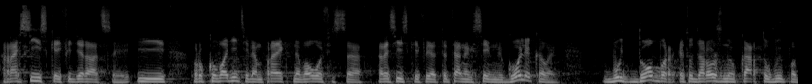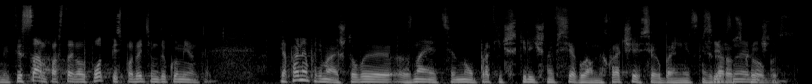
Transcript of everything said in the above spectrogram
Российской Федерации и руководителем проектного офиса Российской Федерации Татьяной Алексеевны Голиковой, будь добр эту дорожную карту выполнить. Ты сам поставил подпись под этим документом. Я правильно понимаю, что вы знаете ну, практически лично всех главных врачей всех больниц Нижегородской области?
